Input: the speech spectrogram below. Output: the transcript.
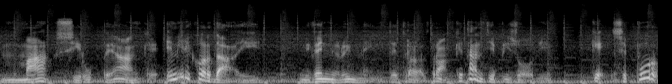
ma si ruppe anche. E mi ricordai, mi vennero in mente, tra l'altro, anche tanti episodi che, seppur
